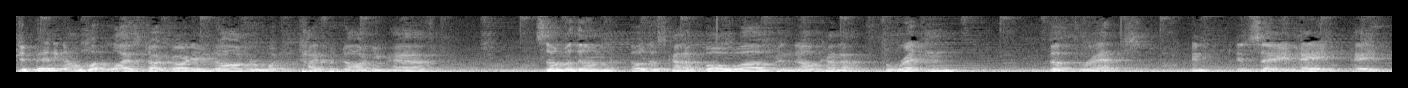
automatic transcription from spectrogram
depending on what livestock guardian dog or what type of dog you have, some of them they'll just kind of bow up and they'll kind of threaten the threat and, and say, hey, hey,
